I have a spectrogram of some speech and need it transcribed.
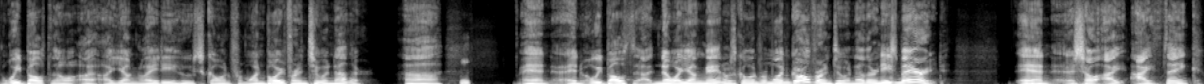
we both know a, a young lady who's going from one boyfriend to another. Uh, hmm. and and we both know a young man who's going from one girlfriend to another, and he's married. And so I I think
